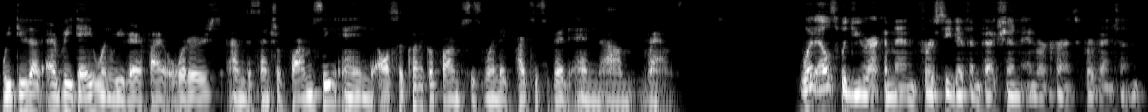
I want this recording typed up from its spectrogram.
We do that every day when we verify orders at the central pharmacy and also clinical pharmacists when they participate in um, rounds. What else would you recommend for C. diff infection and recurrence prevention?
